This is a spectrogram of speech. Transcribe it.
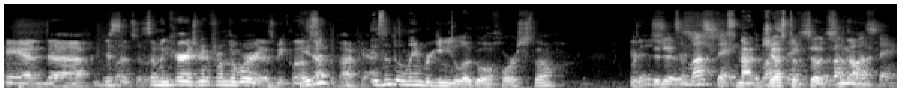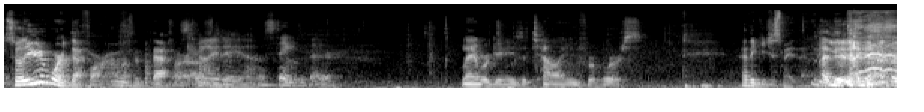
and uh, just some encouragement from the Word as we close out the podcast. Isn't the Lamborghini logo a horse though? It is? It It's is. a Mustang. It's not The just a- Mustang- so it's what about the not. Mustang? So you weren't that far I off. wasn't that far off. Kinda, yeah. Mustang's better. Lamborghini's Italian for horse. I think you just made that. I did. I, did. I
